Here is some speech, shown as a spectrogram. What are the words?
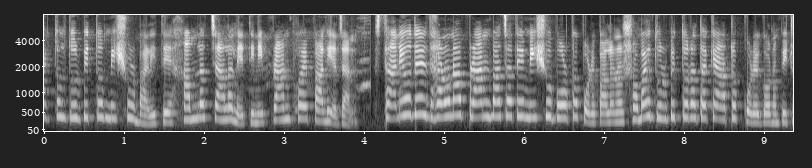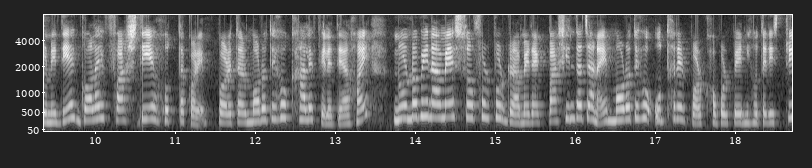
একদল দুর্বৃত্ত মিশুর বাড়িতে হামলা চালালে তিনি প্রাণ ভয় পালিয়ে যান। স্থানীয়দের ধারণা, প্রাণ বাঁচাতে মিশু বোরকা পরে পালানোর সময় দুর্বৃত্তরা তাকে আটক করে গণপিটুনি দিয়ে গলায় ফাঁস দিয়ে হত্যা করে। পরে তার মরদেহ খালে ফেলে দেওয়া হয়। নুরনবী নামে সফরপুর গ্রামের এক বাসিন্দা জানায়, মরদেহ উদ্ধারের পর খবর পেয়ে নিহতের স্ত্রী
